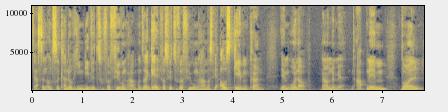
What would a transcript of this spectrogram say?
Das sind unsere Kalorien, die wir zur Verfügung haben. Unser Geld, was wir zur Verfügung haben, was wir ausgeben können im Urlaub. Ja, und wenn wir abnehmen wollen,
